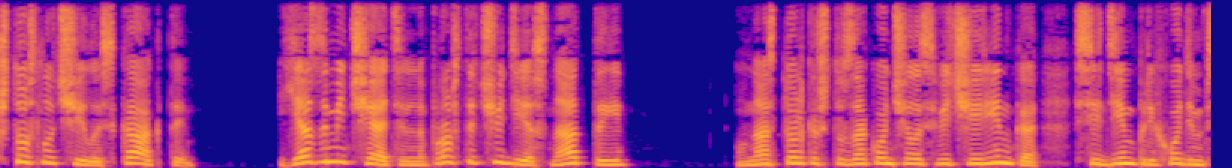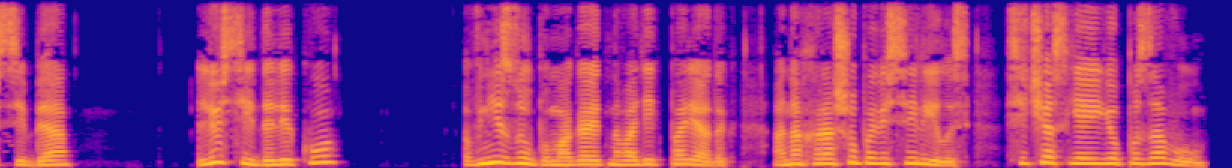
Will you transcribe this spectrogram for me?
что случилось? Как ты?» «Я замечательно, просто чудесно, а ты?» «У нас только что закончилась вечеринка, сидим, приходим в себя». «Люси далеко?» «Внизу помогает наводить порядок. Она хорошо повеселилась. Сейчас я ее позову».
